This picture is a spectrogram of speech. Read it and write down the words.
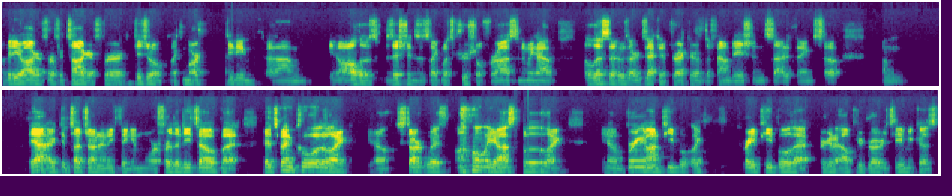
a videographer, photographer, digital like marketing, um, you know, all those positions It's like what's crucial for us. And then we have Alyssa, who's our executive director of the foundation side of things. So, um, yeah, I could touch on anything in more further detail, but it's been cool to like, you know, start with only us, to like, you know, bring on people like great people that are going to help you grow your team because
